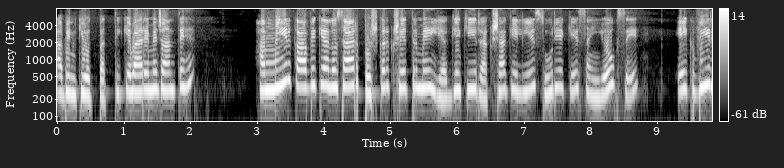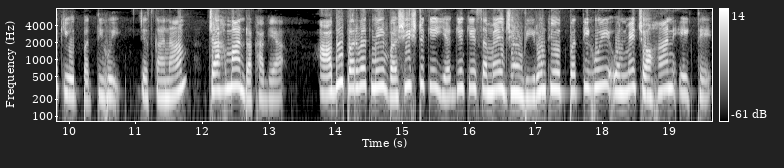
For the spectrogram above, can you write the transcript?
अब इनकी उत्पत्ति के बारे में जानते हैं। हमीर काव्य के अनुसार पुष्कर क्षेत्र में यज्ञ की रक्षा के लिए सूर्य के संयोग से एक वीर की उत्पत्ति हुई, जिसका नाम चाहमान रखा गया। आबू पर्वत में वशिष्ठ के यज्ञ के समय जिन वीरों की उत्पत्ति हुई, उनमें चौहान एक थे।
